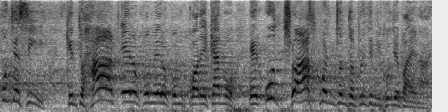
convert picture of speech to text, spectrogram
বুঝেছি, কিন্তু হার্ট এরকম এরকম করে কেন? এর উৎস আজ পর্যন্ত পৃথিবী খুঁজে পায় নাই।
